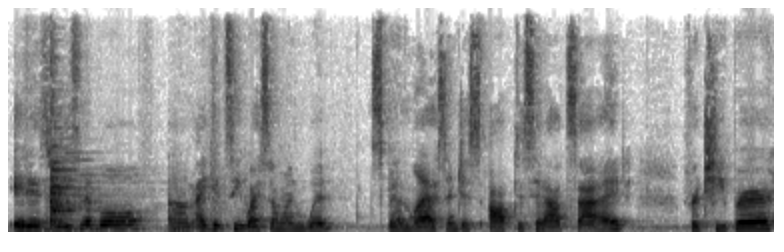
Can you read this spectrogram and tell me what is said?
it is reasonable. Um, I could see why someone would spend less and just opt to sit outside for cheaper.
